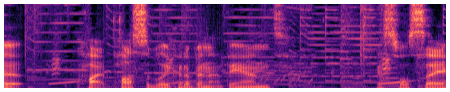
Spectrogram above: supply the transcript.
It quite possibly could have been at the end. I guess we'll see.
